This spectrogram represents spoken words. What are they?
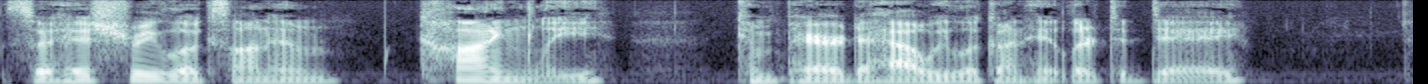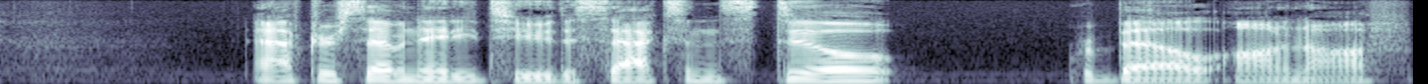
So history looks on him kindly compared to how we look on Hitler today. After 782, the Saxons still rebel on and off.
